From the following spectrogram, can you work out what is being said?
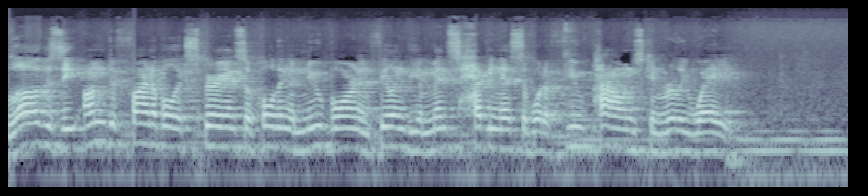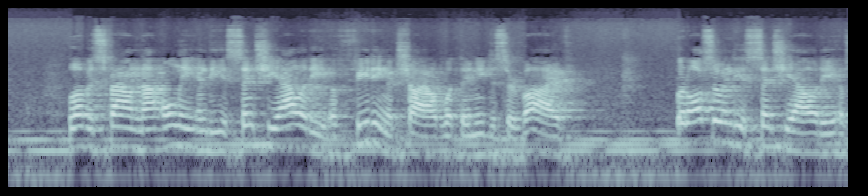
Love is the undefinable experience of holding a newborn and feeling the immense heaviness of what a few pounds can really weigh. Love is found not only in the essentiality of feeding a child what they need to survive, but also in the essentiality of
